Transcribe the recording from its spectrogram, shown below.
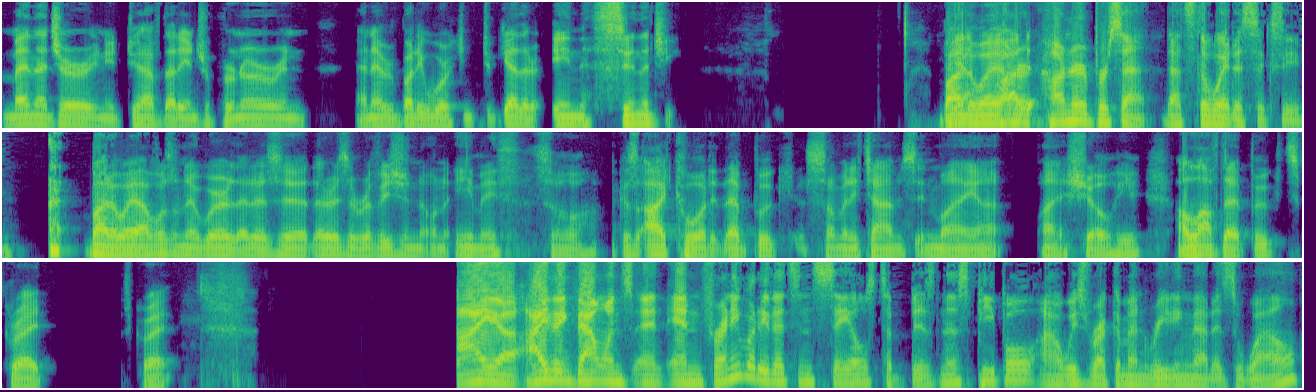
a manager. You need to have that entrepreneur and and everybody working together in synergy. By yeah, the way 100 percent. That's the way to succeed. By the way i wasn't aware that there's a there is a revision on e-myth. So because i quoted that book so many times in my uh, my show here. I love that book. It's great. It's great. I uh, I think that one's and and for anybody that's in sales to business people, I always recommend reading that as well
